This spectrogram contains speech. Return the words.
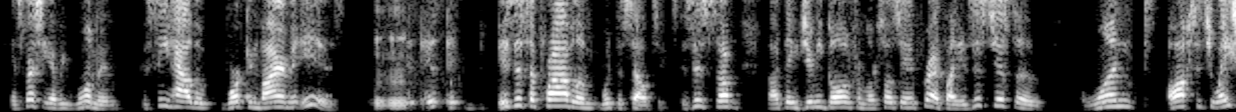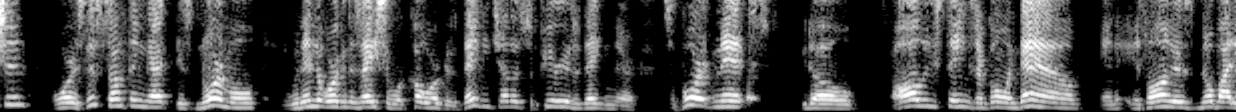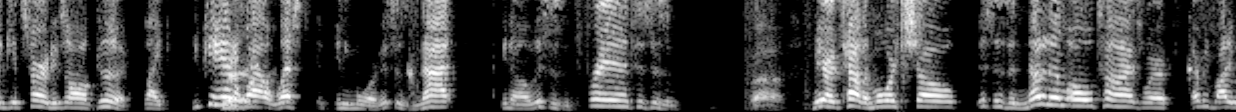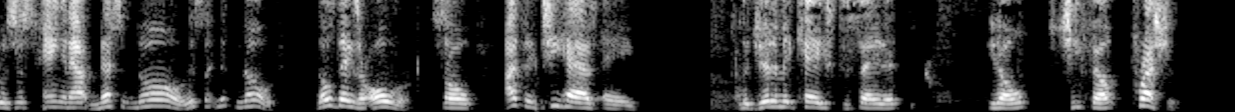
especially every woman, to see how the work environment is. Mm-hmm. Is, this a problem with the Celtics? Is this some? I think Jimmy Golen from Associated Press, like, is this just a one-off situation, or is this something that is normal within the organization where coworkers are dating each other, superiors are dating their subordinates? You know, all these things are going down, and as long as nobody gets hurt, it's all good. Like, you can't have right. a Wild West anymore. This is not, you know, this isn't Friends. This isn't. Uh, Mary Tyler Moore show. This isn't none of them old times where everybody was just hanging out and messing. No, this no, those days are over. So I think she has a legitimate case to say that, you know, she felt pressured.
